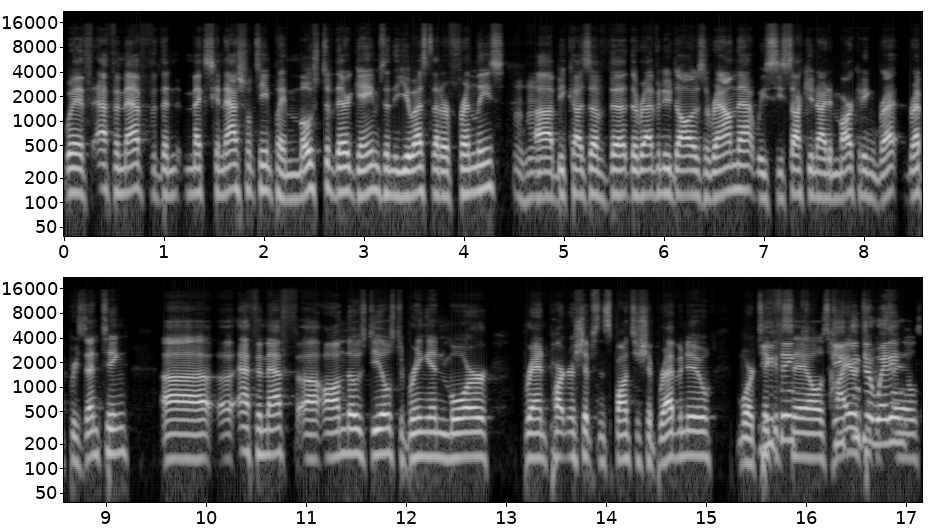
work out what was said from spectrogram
with FMF, the Mexican national team, play most of their games in the U.S. that are friendlies Mhm. uh, because of the the revenue dollars around that. We see Soccer United Marketing re- representing uh, uh, FMF uh, on those deals to bring in more brand partnerships and sponsorship revenue, more ticket think- sales, higher ticket waiting- sales.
